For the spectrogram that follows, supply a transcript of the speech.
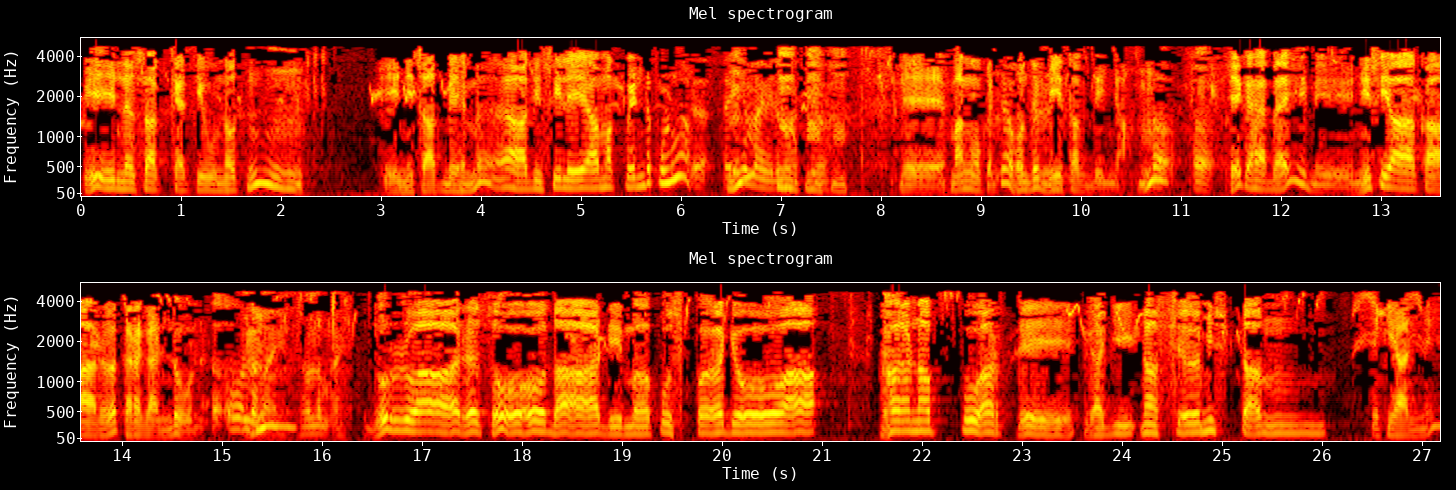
පීනසක් ඇති වුණොත් ඒ නිසාත් මෙහෙම ආදිසි ලේ යාමක් වෙන්න පුළුවන් එහෙමයි වේද මහත්තයෝ. මේ මම ඔකට හොඳ බේතක් දෙන්නම්. ඒක හැබැයි මේ නිසි ආකාරව කරගන්න ඕන. හොඳයි හොඳයි. දුර්වාර සෝදාඩිම පුෂ්පජෝා ඝනප්පු අර්ථේ රජිනස්ස මිෂ්ඨම් ඒ කියන්නේ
